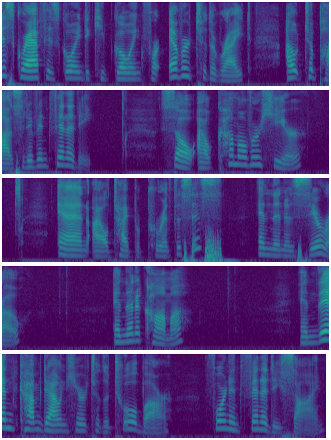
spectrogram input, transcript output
this graph is going to keep going forever to the right out to positive infinity. So I'll come over here and I'll type a parenthesis and then a zero and then a comma and then come down here to the toolbar for an infinity sign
